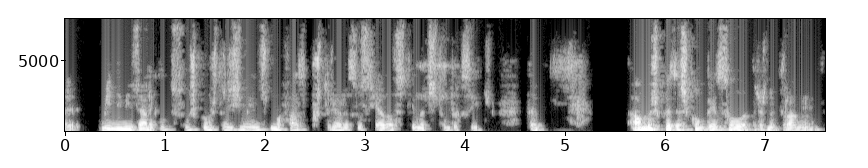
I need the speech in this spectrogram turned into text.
eh, minimizar aquilo que são os constrangimentos numa fase posterior associada ao sistema de gestão de resíduos. Há umas coisas que compensam outras, naturalmente.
